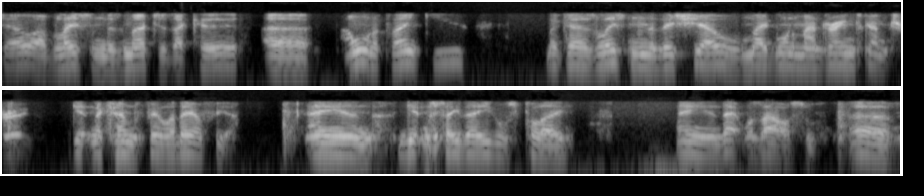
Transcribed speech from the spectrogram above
show. I've listened as much as I could. Uh, I want to thank you because listening to this show made one of my dreams come true. Getting to come to Philadelphia and getting to see the Eagles play, and that was awesome. Uh,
